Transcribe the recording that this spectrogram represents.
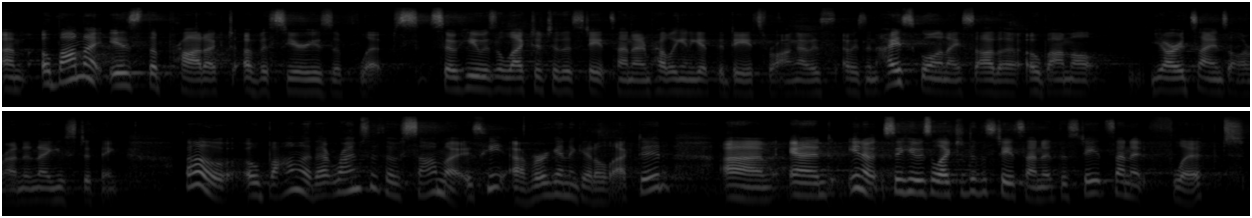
Um, Obama is the product of a series of flips. So he was elected to the state senate. I'm probably gonna get the dates wrong. I was, I was in high school and I saw the Obama yard signs all around, and I used to think, oh, Obama, that rhymes with Osama. Is he ever going to get elected? Um, and, you know, so he was elected to the state senate. The state senate flipped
